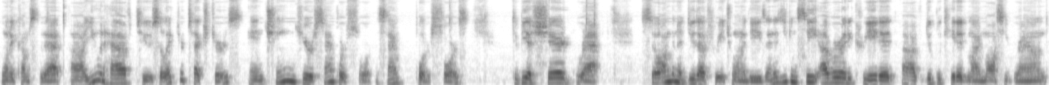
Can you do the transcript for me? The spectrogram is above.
when it comes to that, uh, you would have to select your textures and change your sampler, sor sampler source to be a shared wrap. So I'm going to do that for each one of these. And as you can see, I've already created, uh, I've duplicated my mossy ground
